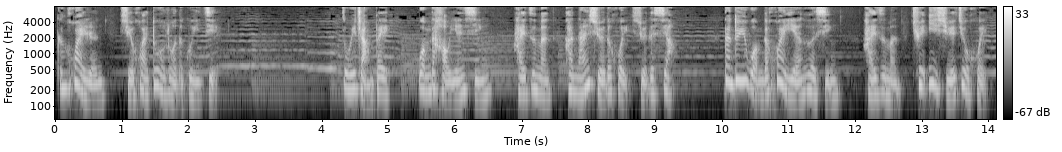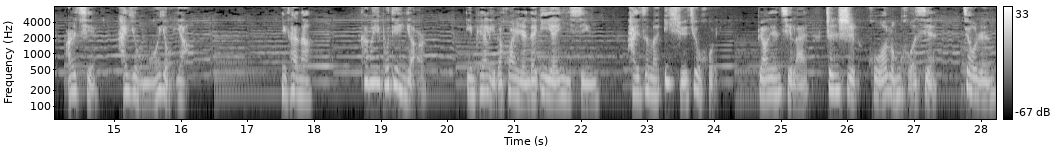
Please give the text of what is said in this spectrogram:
跟坏人学坏堕落的归界。作为长辈，我们的好言行，孩子们很难学得会、学得像。但对于我们的坏言恶行，孩子们却一学就会，而且还有模有样。你看呢？看完一部电影儿，影片里的坏人的一言一行，孩子们一学就会，表演起来真是活龙活现，叫人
